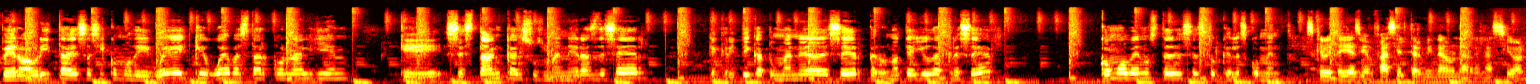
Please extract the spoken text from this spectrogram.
Pero ahorita es así como de, güey, qué hueva estar con alguien que se estanca en sus maneras de ser, que critica tu manera de ser, pero no te ayuda a crecer. ¿Cómo ven ustedes esto que les comento? Es que ahorita ya es bien fácil terminar una relación,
